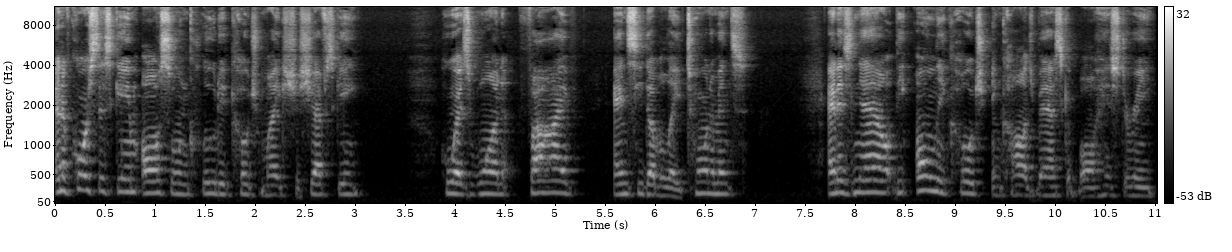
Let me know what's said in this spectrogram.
And of course, this game also included Coach Mike Krzyzewski, who has won five NCAA tournaments and is now the only coach in college basketball history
